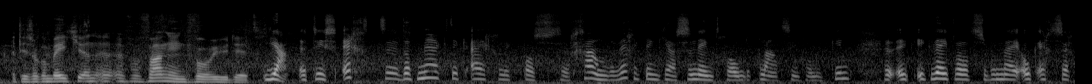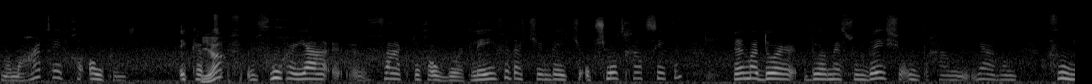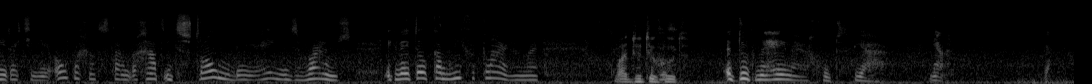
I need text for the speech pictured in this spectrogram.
Het is ook een beetje een, een- vervanging voor u dit. Ja, het is echt, eh, dat merkte ik eigenlijk pas eh, gaandeweg. Ik denk, ja, ze neemt gewoon de plaats in van een kind. Ik, ik weet wel dat ze bij mij ook echt, zeg maar, mijn hart heeft geopend. Ik heb Ja? vroeger, ja, eh, vaak toch ook door het leven, dat je een beetje op slot gaat zitten. Maar door, door met zo'n beestje om te gaan, ja, dan voel je dat je weer open gaat staan. Er gaat iets stromen door je heen, iets warms. Ik weet ook, ik kan het niet verklaren, maar Maar het doet u goed. het doet me heel erg goed, ja. ja.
